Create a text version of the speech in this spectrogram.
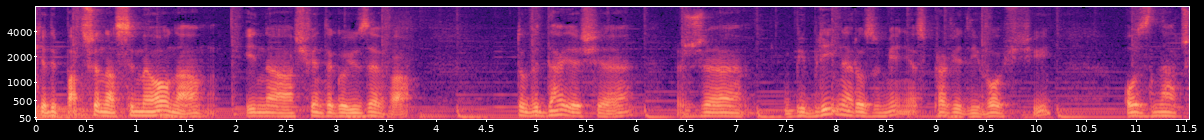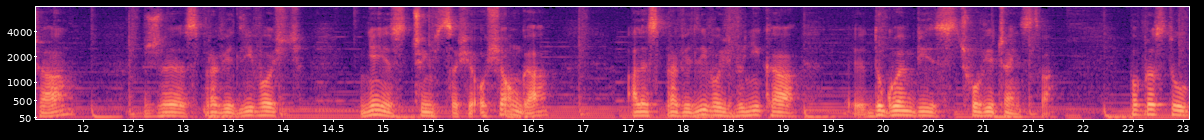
Kiedy patrzę na Symeona i na świętego Józefa, to wydaje się, że biblijne rozumienie sprawiedliwości oznacza, że sprawiedliwość nie jest czymś, co się osiąga, ale sprawiedliwość wynika y, do głębi z człowieczeństwa. Po prostu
